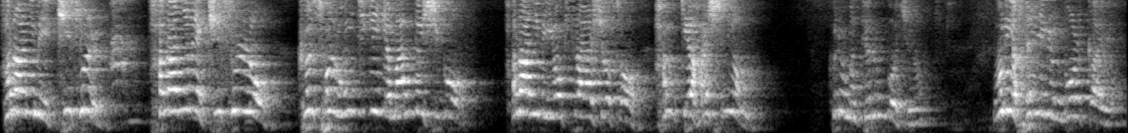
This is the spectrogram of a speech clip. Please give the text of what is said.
하나님이 기술 하나님의 기술로 그 손 움직이게 만드시고 하나님이 역사하셔서 함께 하시면 그러면 되는 거죠. 우리 할 일은 뭘까요?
